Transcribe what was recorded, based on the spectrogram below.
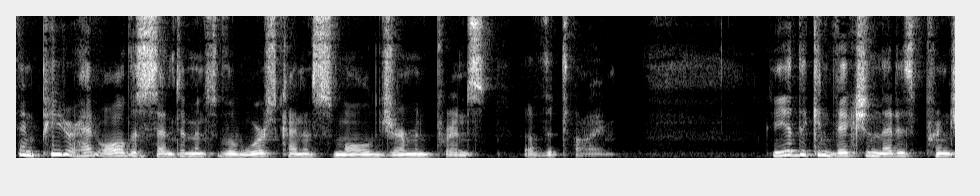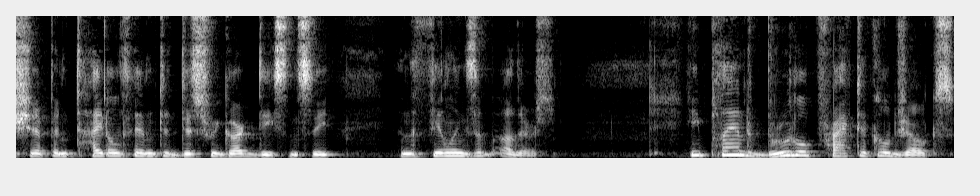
And Peter had all the sentiments of the worst kind of small German prince of the time. He had the conviction that his princeship entitled him to disregard decency and the feelings of others. He planned brutal practical jokes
